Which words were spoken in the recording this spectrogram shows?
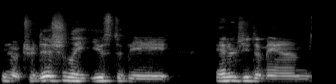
you know, traditionally it used to be energy demand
